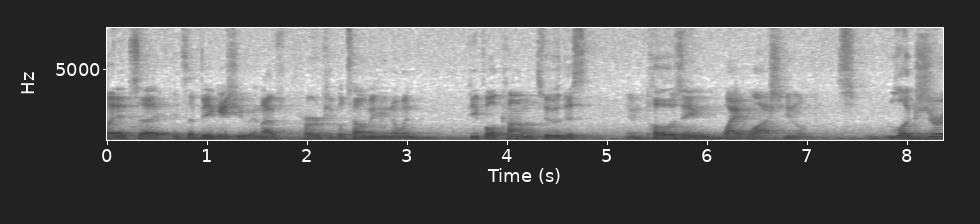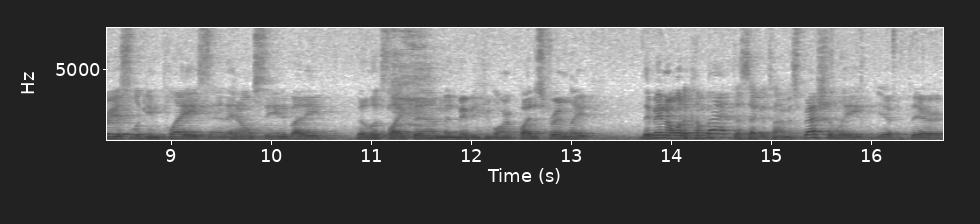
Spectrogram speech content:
but it's a, it's a big issue. And I've heard people tell me, you know, when people come to this imposing, whitewashed, you know, luxurious looking place and they don't see anybody that looks like them and maybe people aren't quite as friendly, they may not want to come back the second time, especially if their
